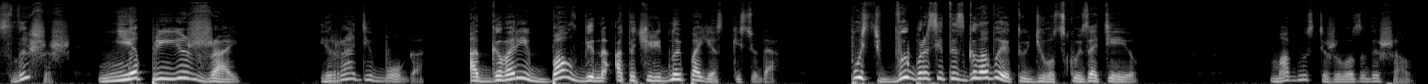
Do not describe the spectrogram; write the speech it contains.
Слышишь? Не приезжай. И ради бога, отговори Балдвина от очередной поездки сюда. Пусть выбросит из головы эту идиотскую затею. Магнус тяжело задышал.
